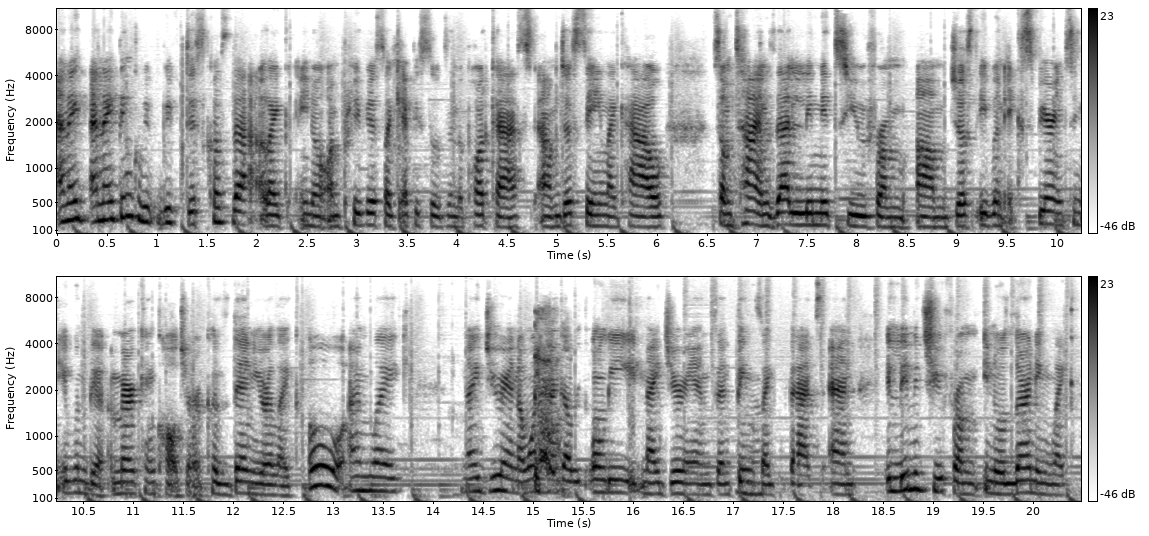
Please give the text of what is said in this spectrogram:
and i and i think we, we've discussed that like you know on previous like episodes in the podcast um just saying like how sometimes that limits you from um, just even experiencing even the american culture because then you're like oh i'm like Nigerian. I want to hang out with only Nigerians and things yeah. like that. And it limits you from, you know, learning like,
